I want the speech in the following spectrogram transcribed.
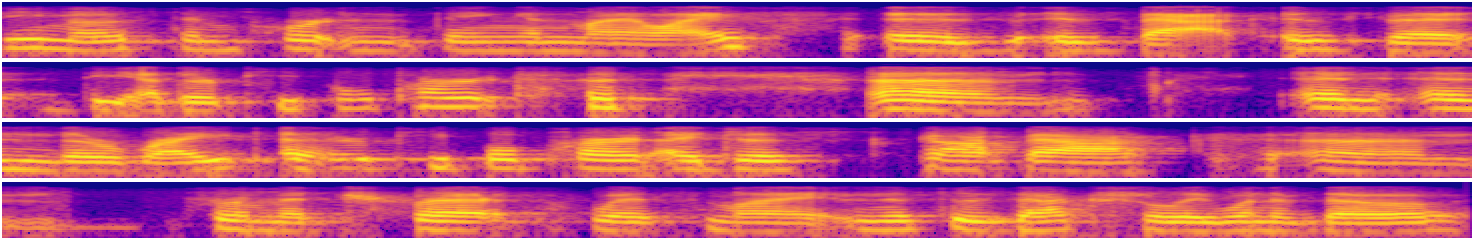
the most important thing in my life is is that is that the other people part, um, and and the right other people part. I just got back um, from a trip with my, and this is actually one of the.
